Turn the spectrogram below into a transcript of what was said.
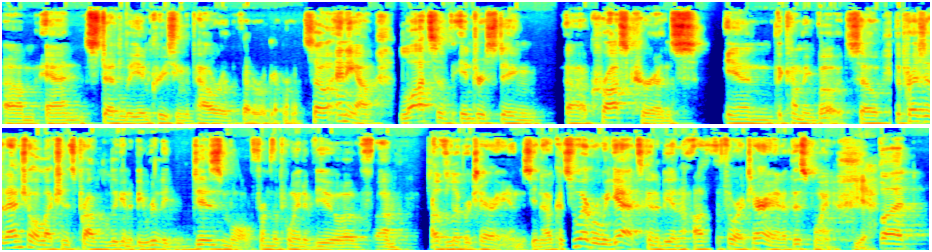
um, and steadily increasing the power of the federal government so anyhow lots of interesting uh, cross currents in the coming vote. So the presidential election is probably going to be really dismal from the point of view of um, of libertarians, you know, because whoever we get is going to be an authoritarian at this point. Yeah. But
